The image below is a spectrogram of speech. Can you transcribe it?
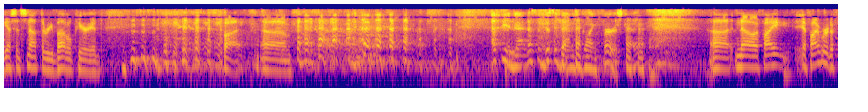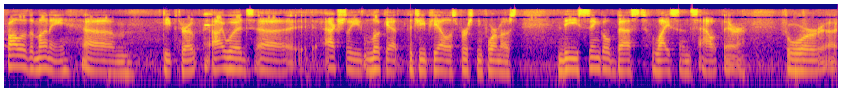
guess it's not the rebuttal period. but um, That's the, that's the disadvantage of going first, right? uh, no, if I if I were to follow the money, um, deep throat, I would uh, actually look at the GPL as first and foremost the single best license out there for uh,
